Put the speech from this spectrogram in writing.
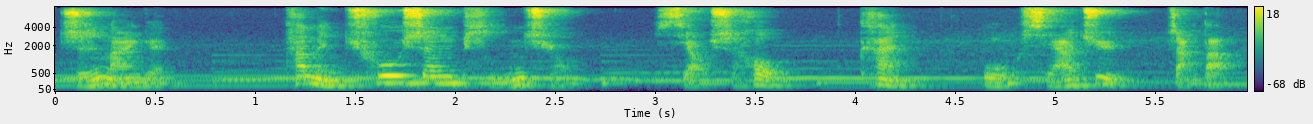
直男人，他们出生贫穷，小时候看武侠剧长大，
